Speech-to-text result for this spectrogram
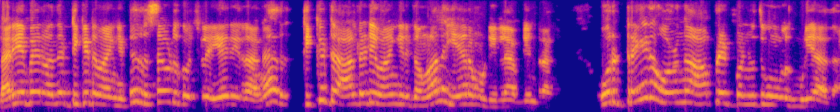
நிறைய பேர் வந்து டிக்கெட் வாங்கிட்டு ரிசர்வ்டு கோச்ல ஏறிடுறாங்க. டிக்கெட் ஆல்ரெடி வாங்கியிருக்கவங்களால ஏற முடியல அப்படின்றாங்க. ஒரு ட்ரெயினை ஒழுங்கா ஆப்ரேட் பண்றதுக்கு உங்களுக்கு முடியாதா?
